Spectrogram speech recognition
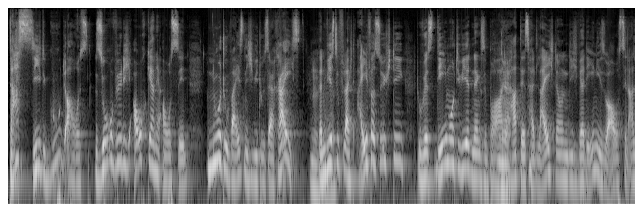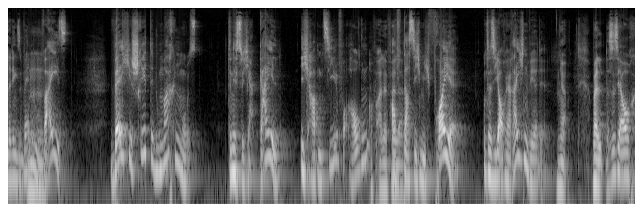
das sieht gut aus. So würde ich auch gerne aussehen. Nur du weißt nicht, wie du es erreichst. Mhm. Dann wirst du vielleicht eifersüchtig, du wirst demotiviert und denkst, boah, ja. der hat es halt leichter und ich werde eh nie so aussehen. Allerdings, wenn mhm. du weißt, welche Schritte du machen musst, dann ist so, ja geil, ich habe ein Ziel vor Augen, auf, auf das ich mich freue und das ich auch erreichen werde. Ja, weil das ist ja auch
